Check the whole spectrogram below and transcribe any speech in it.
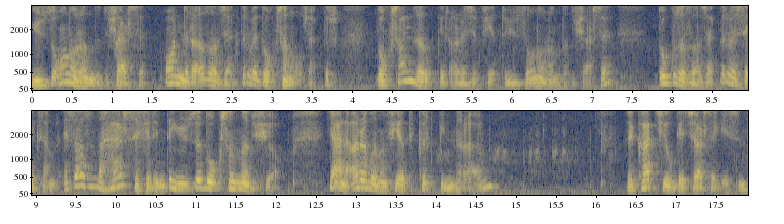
%10 oranında düşerse 10 lira azalacaktır ve 90 olacaktır. 90 liralık bir aracın fiyatı %10 oranında düşerse 9 azalacaktır ve 81. Esasında her seferinde %90'ına düşüyor. Yani arabanın fiyatı 40 bin lira ve kaç yıl geçerse geçsin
